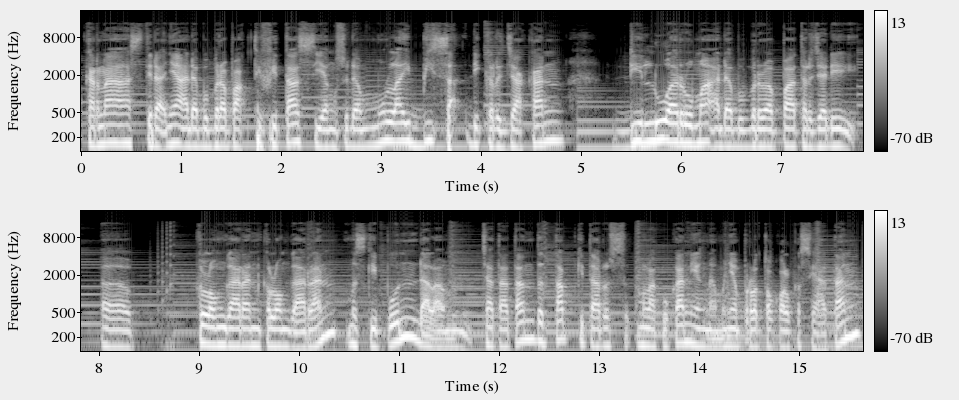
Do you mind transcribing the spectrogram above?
Karena setidaknya ada beberapa aktivitas yang sudah mulai bisa dikerjakan di luar rumah, ada beberapa terjadi uh, kelonggaran-kelonggaran meskipun dalam catatan tetap kita harus melakukan yang namanya protokol kesehatan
